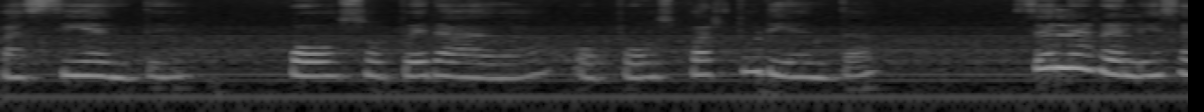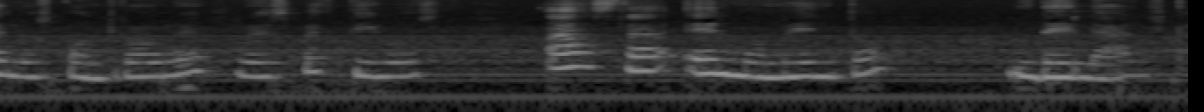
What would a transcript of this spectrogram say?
paciente posoperada o posparturienta, se le realizan los controles respectivos hasta el momento del alta.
